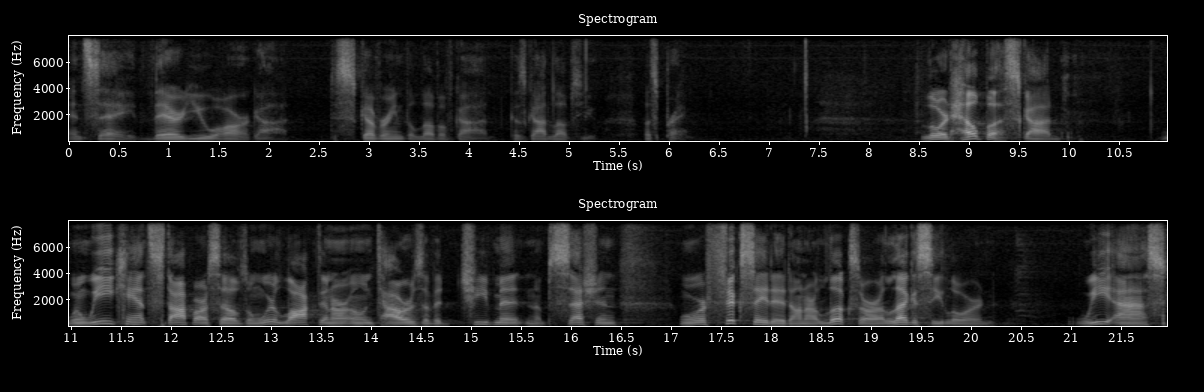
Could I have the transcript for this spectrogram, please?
and say, There you are, God, discovering the love of God, because God loves you. Let's pray. Lord, help us, God. When we can't stop ourselves, when we're locked in our own towers of achievement and obsession, when we're fixated on our looks or our legacy, Lord, we ask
